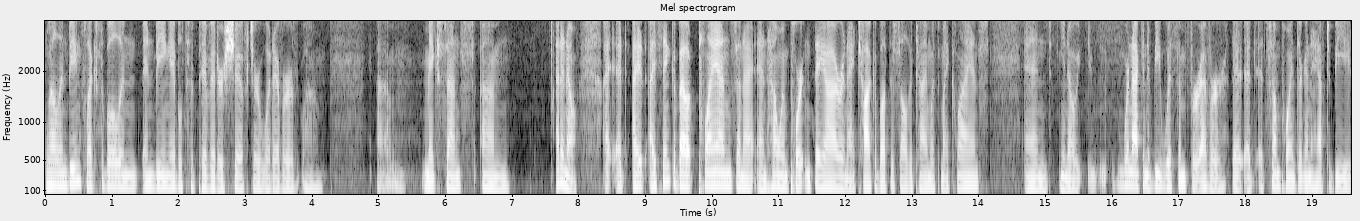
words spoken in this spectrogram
Well, and being flexible and, and being able to pivot or shift or whatever um, um, makes sense. Um, I don't know. I, I- I I think about plans and I and how important they are, and I talk about this all the time with my clients. And you know, we're not going to be with them forever. At, at some point, they're going to have to be,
